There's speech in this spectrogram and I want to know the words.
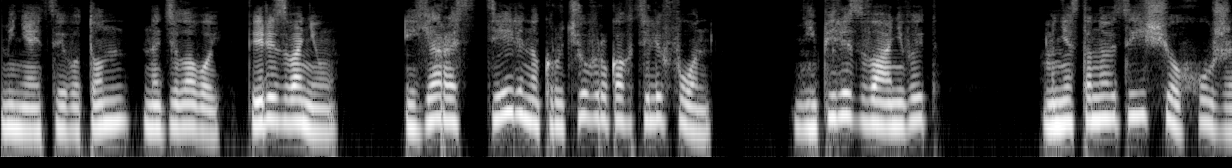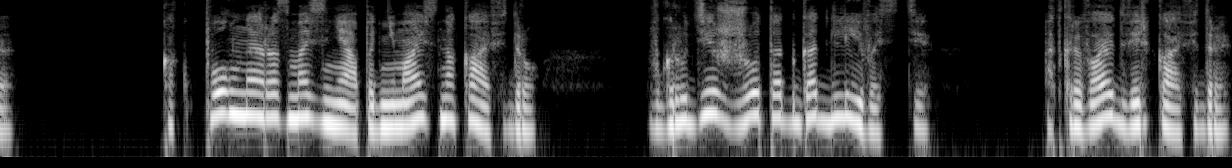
Меняется его тон на деловой. Перезвоню. И я растерянно кручу в руках телефон. Не перезванивает. Мне становится еще хуже. Как полная размазня поднимаюсь на кафедру. В груди жжет от годливости. Открываю дверь кафедры.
